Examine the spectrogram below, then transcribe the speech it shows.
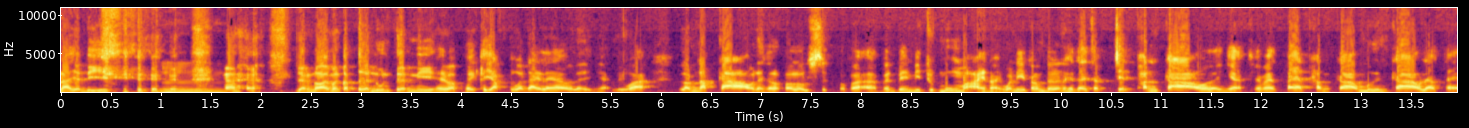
น่าจะดีอืมนะอย่างน้อยมันก็เตือนนู่นเตือนนี่ให้แบบเฮ้ยขยับตัวได้แล้วอะไรอย่างเงี้ยหรือว่าเรานับก้าวอะไรเงี้ยเราเรารู้สึกแบบว่าอะมันเป็นมีจุดมุ่งหมายหน่อย วันนี้ต้องเดินให้ได้สักเจ็ดพันเก้าอะไรเงี้ยใช่ไหมแปดพันเก้าหมื่นเก้าแล้วแต่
